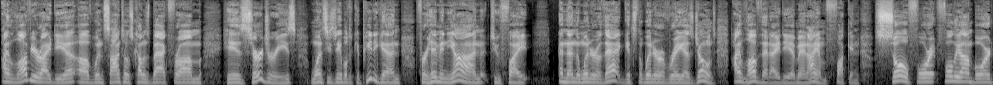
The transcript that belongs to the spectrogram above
I love your idea of when Santos comes back from his surgeries once he's able to compete again for him and Jan to fight and then the winner of that gets the winner of Reyes Jones. I love that idea, man. I am fucking so for it, fully on board,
